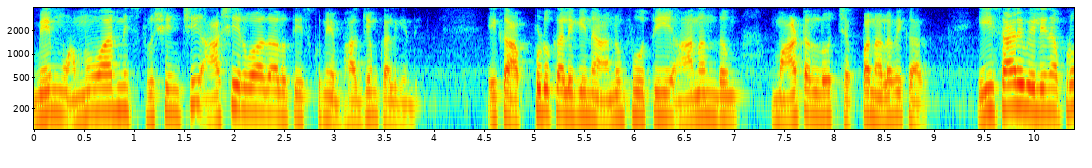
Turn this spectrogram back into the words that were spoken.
మేము అమ్మవారిని స్పృశించి ఆశీర్వాదాలు తీసుకునే భాగ్యం కలిగింది. ఇక అప్పుడు కలిగిన అనుభూతి ఆనందం మాటల్లో చెప్పనలవి కాదు. ఈసారి వెళ్ళినప్పుడు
